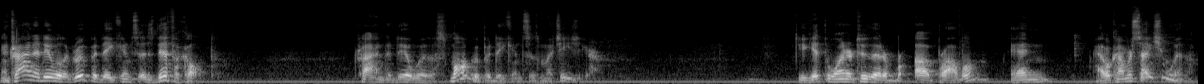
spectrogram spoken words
And trying to deal with a group of deacons is difficult. Trying to deal with a small group of deacons is much easier. You get the one or two that are a problem and have a conversation with them.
